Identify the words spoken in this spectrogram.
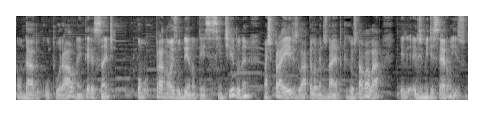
é um dado cultural né, interessante. Como para nós o D não tem esse sentido, né? Mas para eles lá, pelo menos na época que eu estava lá, ele, eles me disseram isso.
